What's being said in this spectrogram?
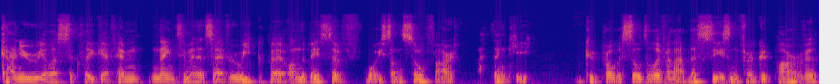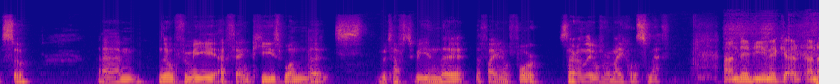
can you realistically give him 90 minutes every week? But on the basis of what he's done so far, I think he could probably still deliver that this season for a good part of it. So. Um, no, for me, I think he's one that would have to be in the, the final four, certainly over Michael Smith. Andy, do you make it? An,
